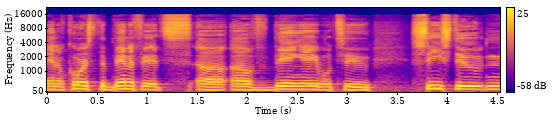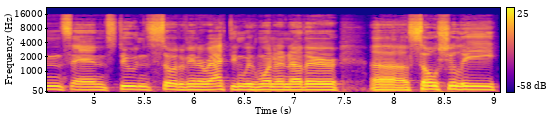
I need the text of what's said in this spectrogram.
and, of course, the benefits uh, of being able to see students and students sort of interacting with one another uh, socially,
